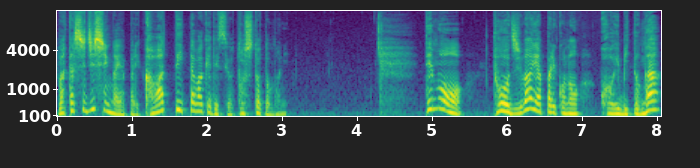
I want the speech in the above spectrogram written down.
私自身がやっぱり変わっていったわけですよ。年とともに。でも当時はやっぱりこの恋人が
